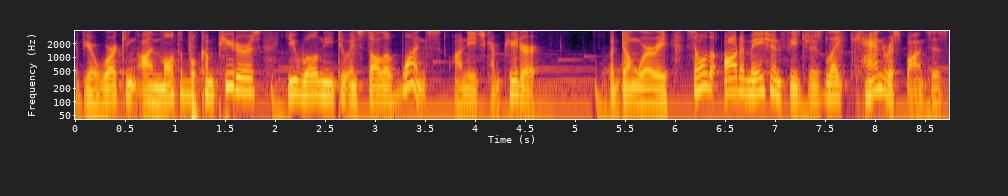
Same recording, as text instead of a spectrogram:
If you're working on multiple computers, you will need to install it once on each computer. But don't worry, some of the automation features like canned responses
